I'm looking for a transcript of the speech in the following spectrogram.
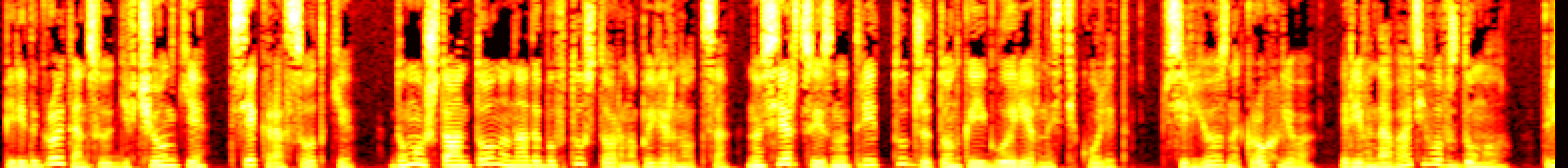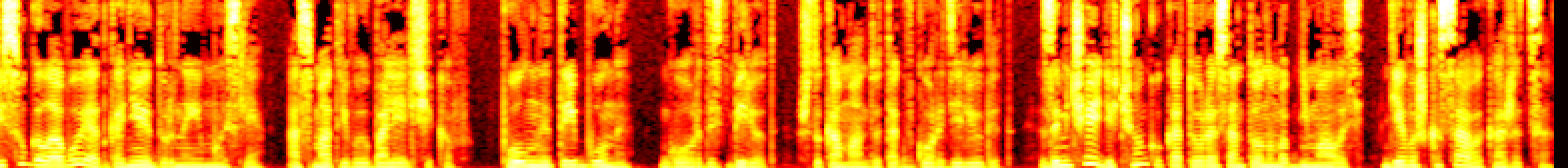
Перед игрой танцуют девчонки, все красотки. Думаю, что Антону надо бы в ту сторону повернуться, но сердце изнутри тут же тонкой иглой ревности колет. Серьезно, Крохлева, ревновать его вздумала. Трясу головой и отгоняю дурные мысли. Осматриваю болельщиков. Полные трибуны. Гордость берет, что команду так в городе любят. Замечаю девчонку, которая с Антоном обнималась. Девушка Савы, кажется.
